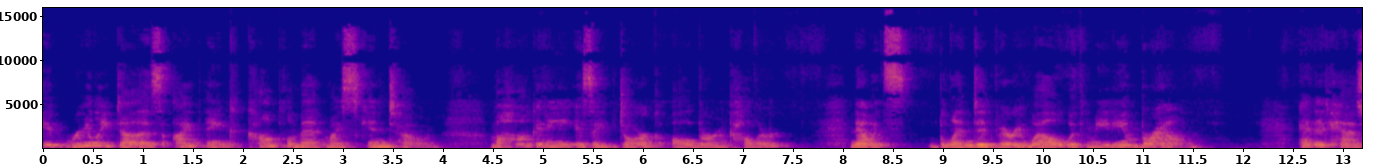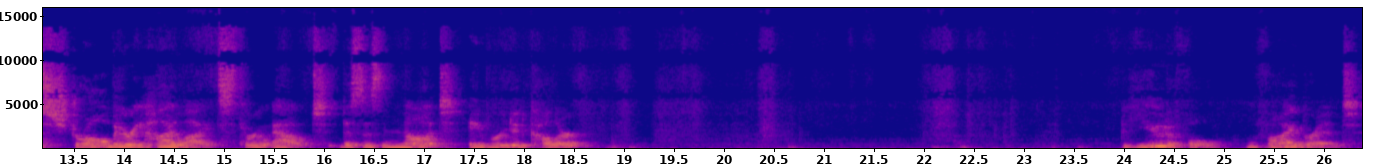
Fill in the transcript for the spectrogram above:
it really does, I think, complement my skin tone. Mahogany is a dark auburn color. Now it's blended very well with medium brown and it has strawberry highlights throughout. This is not a rooted color. Beautiful, vibrant,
